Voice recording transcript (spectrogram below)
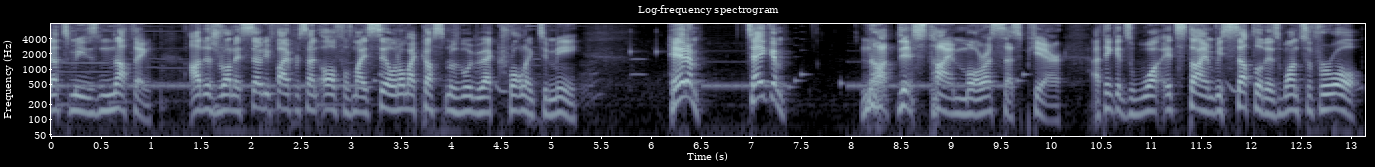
That means nothing. I'll just run a 75% off of my sale and all my customers will be back crawling to me. Hit him! Take him! Not this time, Morris, says Pierre. I think it's it's time we settle this once and for all.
